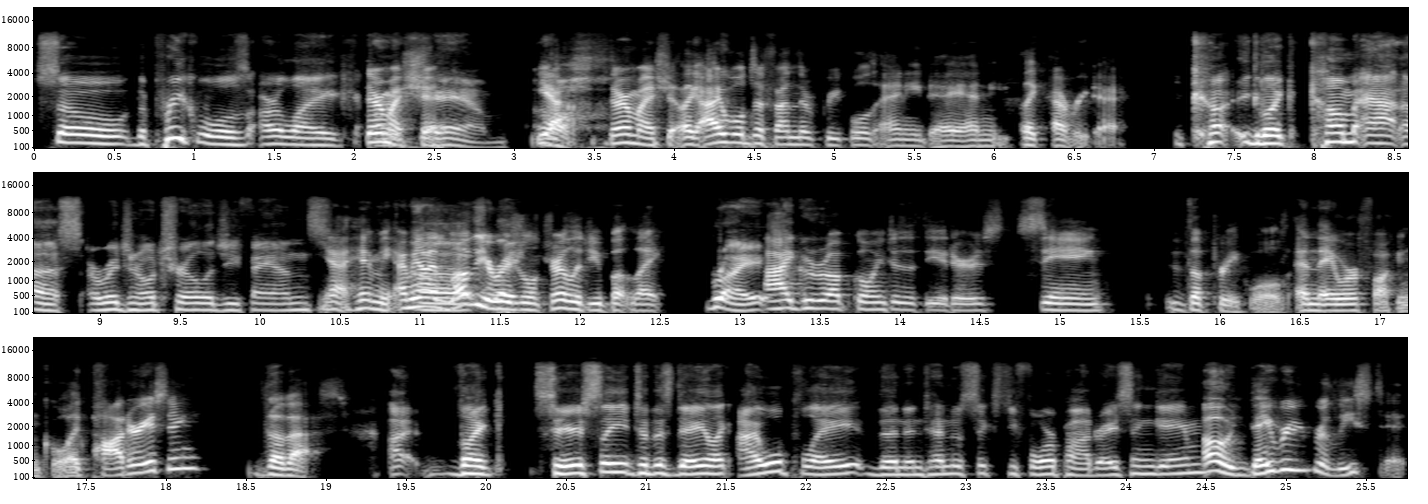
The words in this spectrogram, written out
So the prequels are like they're my shit. Jam. Yeah, Ugh. they're my shit. Like I will defend the prequels any day and like every day. like come at us, original trilogy fans. Yeah, hit me. I mean, I uh, love the original like, trilogy, but like, right? I grew up going to the theaters seeing the prequels, and they were fucking cool. Like pod racing, the best. I like seriously to this day, like I will play the Nintendo 64 pod racing game. Oh, they re-released it.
